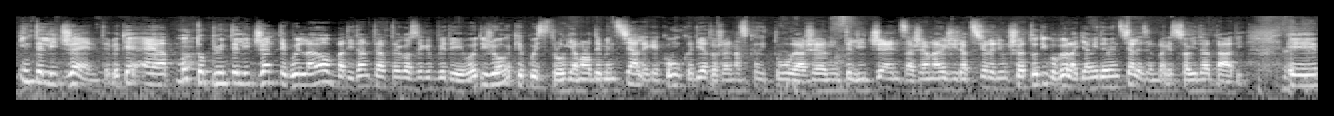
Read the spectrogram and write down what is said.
intelligente, perché era molto più intelligente quella roba di tante altre cose che vedevo. E dicevo perché questo lo chiamano demenziale, che comunque dietro c'è una scrittura, c'è un'intelligenza, c'è una recitazione di un certo tipo, però la chiami demenziale sembra che sono ritrattati. E,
